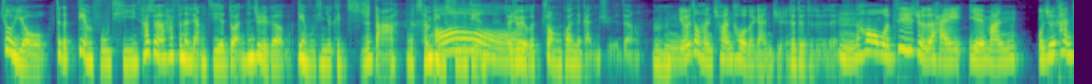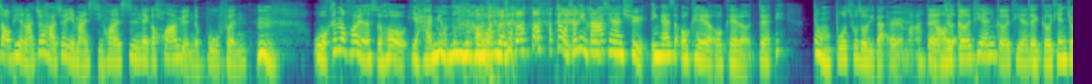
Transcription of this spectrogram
就有这个电扶梯。它虽然它分了两阶段，但就有个电扶梯，你就可以直达那个成品书店，哦，对，就有个壮观的感觉，这样。嗯，嗯，有一种很穿透的感觉。对对对对对。嗯，然后我自己觉得还也蛮。我觉得看照片啦，就好像也蛮喜欢是那个花园的部分。嗯，我看到花园的时候也还没有弄得很完整，但我相信大家现在去应该是 OK 了，OK 了。对，诶，但我们播出的时候礼拜二嘛，对，就隔天，隔天，对，隔天就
